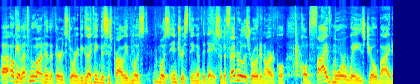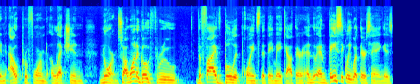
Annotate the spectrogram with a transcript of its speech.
Uh, okay, let's move on to the third story because I think this is probably the most, most interesting of the day. So, the Federalist wrote an article called Five More Ways Joe Biden Outperformed Election Norms. So, I want to go through the five bullet points that they make out there. And, and basically, what they're saying is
